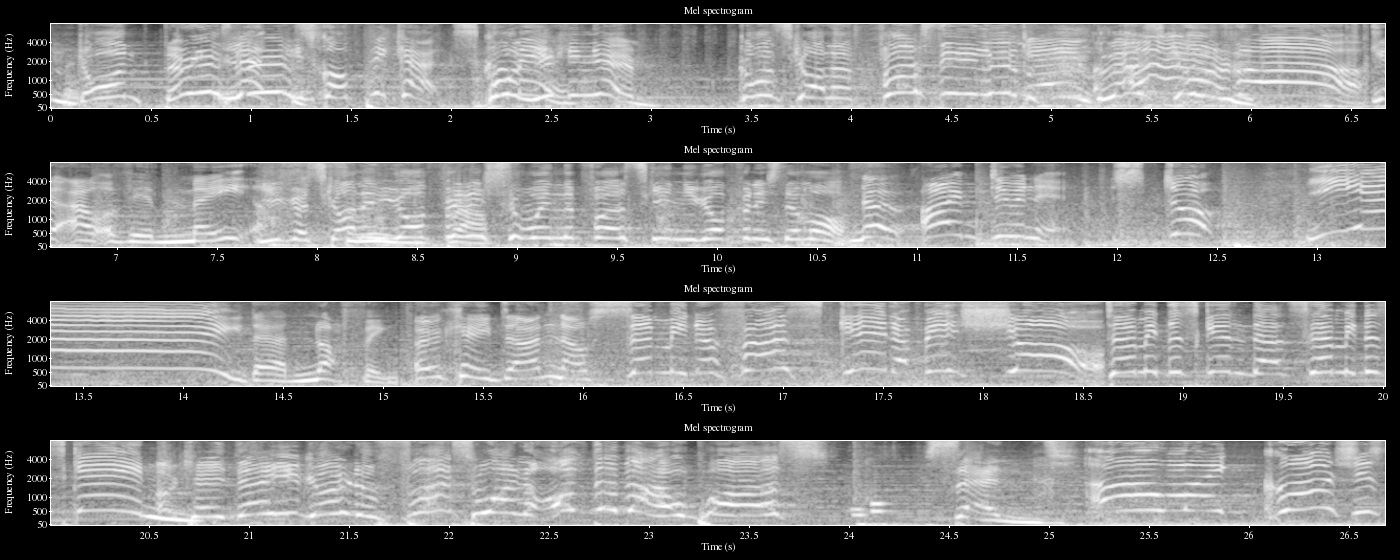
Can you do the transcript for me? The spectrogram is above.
him. Go on. There he is. Look, he he's is. got a pickaxe. Come Come on, here. you can get him. Go on, Scarlet. First elim. Game Let's go. Get out of here, mate. You got Scarlet. You got to Fool, finish to win the first skin. You got to finish them off. No, I'm doing it. Stop. Yay! They had nothing. Okay, Dan. Now send me the first skin. I've been shot. Send me the skin, Dan. Send me the skin. Okay, there you go. The first one of the battle pass. Send. Oh my gosh, it's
